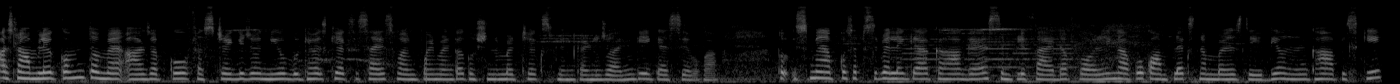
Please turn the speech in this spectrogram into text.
अस्सलाम वालेकुम तो मैं आज आपको फ़र्स्ट ईयर की जो न्यू बुक है, उसकी एक्सरसाइज वन पॉइंट वन का क्वेश्चन नंबर थ्री एक्सप्लेन करने जा रही हूँ कि ये कैसे होगा। तो इसमें आपको सबसे पहले क्या कहा गया है? सिंप्लीफाई द फॉलोइंग आपको कॉम्प्लेक्स नंबर्स दे दिए। उन्होंने कहा आप इसकी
